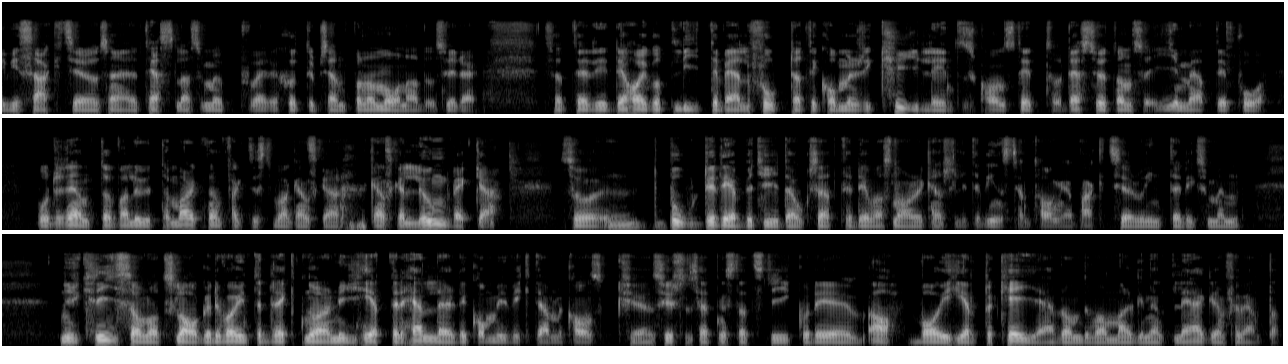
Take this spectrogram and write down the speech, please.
i vissa aktier och här Tesla som är upp vad är det, 70% på någon månad och så vidare. Så att det, det har ju gått lite väl fort att det kommer en rekyl är inte så konstigt och dessutom så i och med att det på både ränta och valutamarknaden faktiskt var ganska, ganska lugn vecka så mm. borde det betyda också att det var snarare kanske lite vinsthemtagningar på aktier och inte liksom en ny kris av något slag och det var ju inte direkt några nyheter heller. Det kom ju viktig amerikansk eh, sysselsättningsstatistik och det ja, var ju helt okej okay, även om det var marginellt lägre än förväntat.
